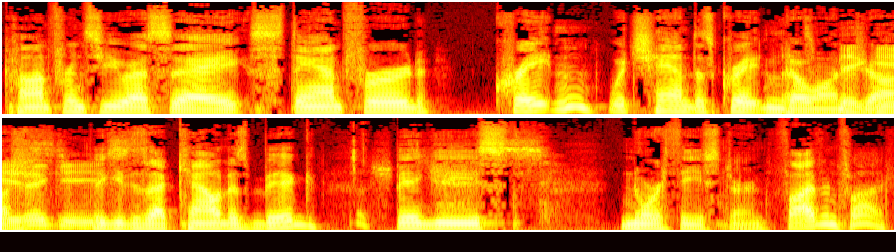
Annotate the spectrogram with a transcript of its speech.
Conference USA, Stanford, Creighton. Which hand does Creighton That's go on, Big Josh? East. Big East. Does that count as big? Big East, Northeastern, five and five.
